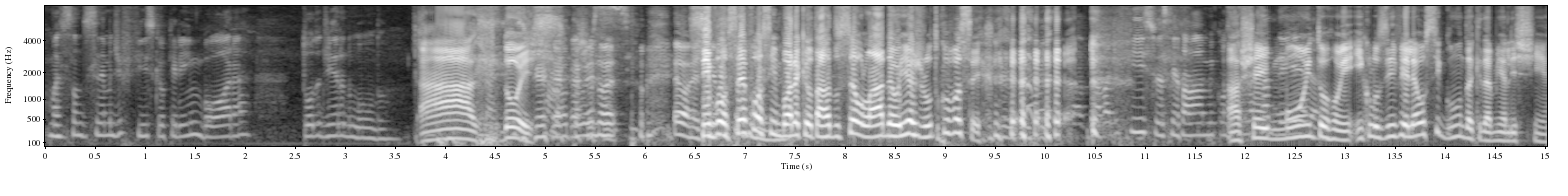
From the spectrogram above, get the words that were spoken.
uma sessão de cinema difícil, que eu queria ir embora, todo o dinheiro do mundo. Ah, dois. Não Se você fosse embora que eu tava do seu lado, eu ia junto com você. Tava difícil, assim, eu tava me Achei muito ruim. Inclusive, ele é o segundo aqui da minha listinha.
